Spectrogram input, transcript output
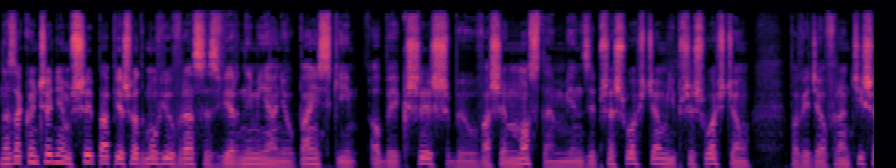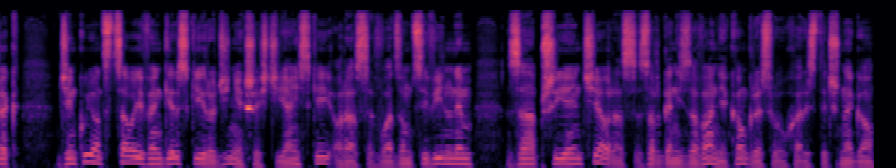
Na zakończenie mszy papież odmówił wraz z wiernymi anioł pański, oby krzyż był waszym mostem między przeszłością i przyszłością, powiedział Franciszek, dziękując całej węgierskiej rodzinie chrześcijańskiej oraz władzom cywilnym za przyjęcie oraz zorganizowanie kongresu eucharystycznego.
